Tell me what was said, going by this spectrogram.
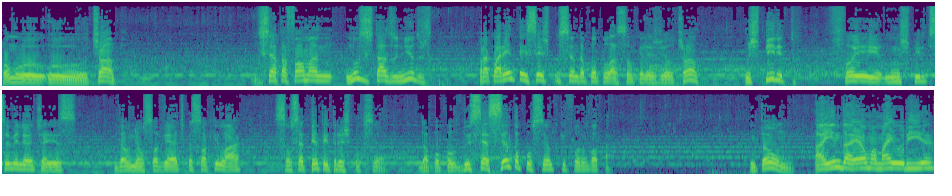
como o, Trump. De certa forma, nos Estados Unidos, para 46% da população que elegeu o Trump, o espírito foi um espírito semelhante a esse da União Soviética, só que lá são 73% da população, dos 60% que foram votar. Então, ainda é uma maioria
